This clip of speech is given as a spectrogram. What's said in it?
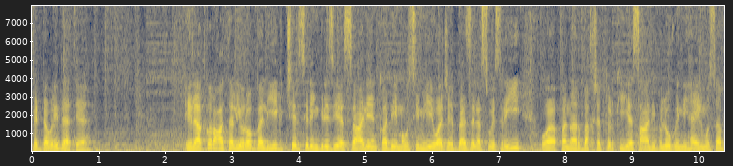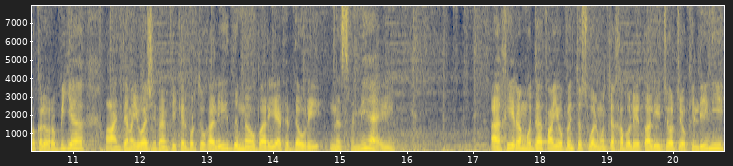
في الدوري ذاته. إلى قرعة ال Europa League تشيلسي الإنجليزي يسعى لإنقاذ موسمه يواجه بازل السويسري وفنار بخش التركي يسعى لبلوغ نهائي المسابقة الأوروبية عندما يواجه بنفيكا البرتغالي ضمن مباريات الدوري نصف النهائي. أخيرا مدافع يوفنتوس والمنتخب الإيطالي جورجيو كيليني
